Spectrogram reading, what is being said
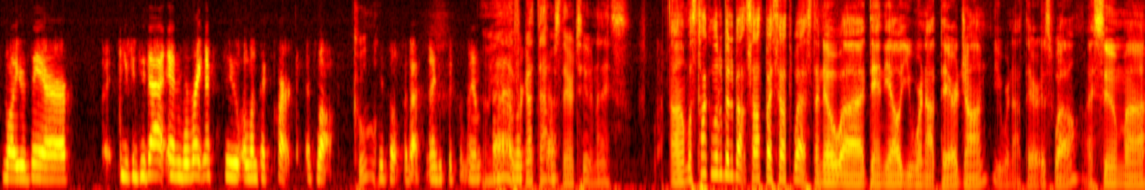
while you're there. You can do that, and we're right next to Olympic Park as well. Cool. We built for the 96 Olymp- Oh uh, yeah, I forgot that so. was there too. Nice. Um, let's talk a little bit about South by Southwest. I know uh, Danielle, you were not there. John, you were not there as well. I assume uh,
